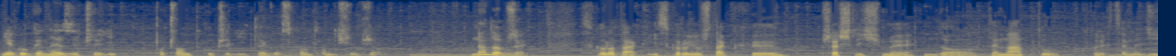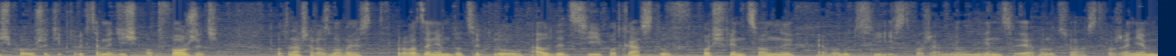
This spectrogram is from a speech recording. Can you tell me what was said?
jego genezy, czyli początku, czyli tego skąd on się wziął. No dobrze. Skoro tak i skoro już tak y, przeszliśmy do tematu, który chcemy dziś poruszyć i który chcemy dziś otworzyć, bo ta nasza rozmowa jest wprowadzeniem do cyklu audycji, podcastów poświęconych ewolucji i stworzeniu, między ewolucją a stworzeniem,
